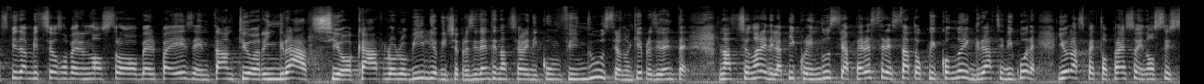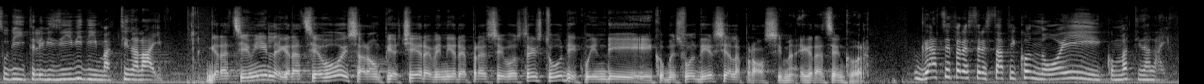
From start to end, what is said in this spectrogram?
una sfida ambiziosa per il nostro bel paese, intanto io ringrazio Carlo Lobilio, vicepresidente nazionale di Confindustria, nonché presidente nazionale della piccola industria per essere stato qui con noi, grazie di cuore, io l'aspetto presto nei nostri studi televisivi di Mattina Live. Grazie mille, grazie a voi, sarà un piacere venire presso i vostri studi, quindi come suol dirsi alla prossima e grazie ancora. Grazie per essere stati con noi con Mattina Live.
